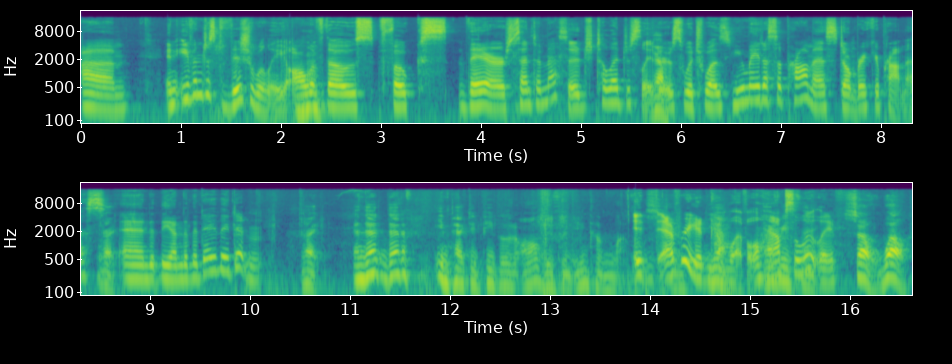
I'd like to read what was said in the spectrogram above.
Um, and even just visually, all Mm-hmm. of those folks there sent a message to legislators, which was, "You made us a promise. Don't break your promise." Right. And at the end of the day, they didn't. Right. And that, that impacted people at all different income levels. It, every income Yeah, level, everything. absolutely. So, well,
